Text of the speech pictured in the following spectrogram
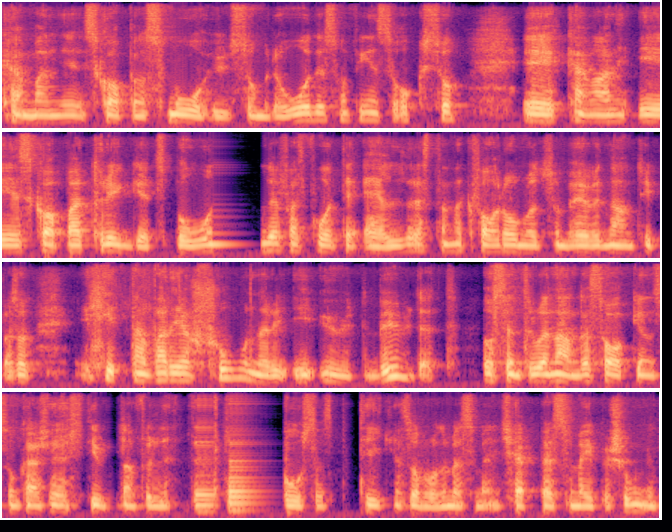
kan man eh, skapa en småhusområde som finns också, eh, kan man eh, skapa trygghetsboende för att få lite äldre att stanna kvar i området som behöver en annan typ, alltså hitta variationer i utbudet. Och sen tror jag den andra saken som kanske är utanför bostadspolitikens område men som är en käpphäst för mig personligen,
